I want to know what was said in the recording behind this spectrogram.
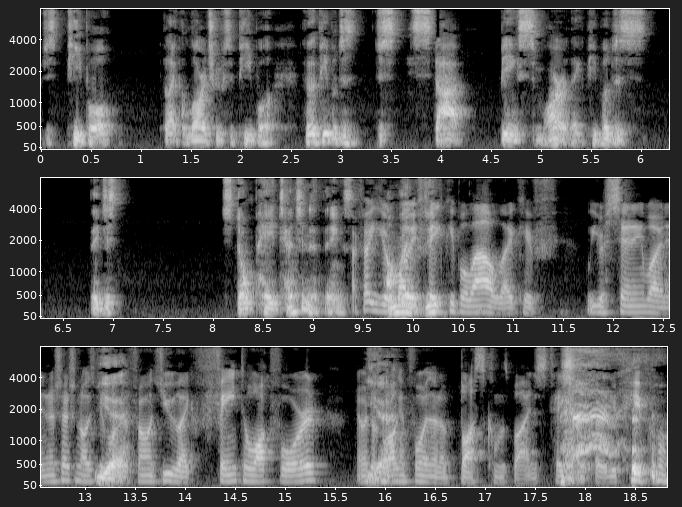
just people, like large groups of people. I feel like people just, just stop being smart. Like people just, they just, just don't pay attention to things. I feel like you I'm really like, fake people out. Like if you're standing by an intersection, all these people on their phones, you like feint to walk forward. And we're just Yeah. walking forward, and then a bus comes by and just takes out thirty people.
